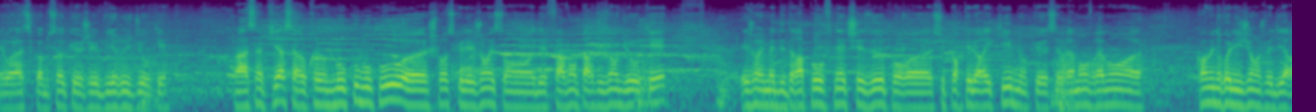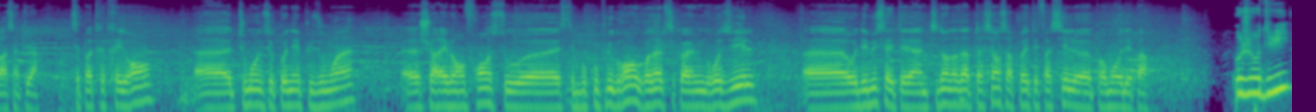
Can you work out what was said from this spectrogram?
et, voilà, c'est comme ça que j'ai eu le virus du hockey. Bah, à Saint-Pierre, ça représente beaucoup, beaucoup. je pense que les gens ils sont des fervents partisans du hockey. Les gens ils mettent des drapeaux aux fenêtres chez eux pour supporter leur équipe, donc c'est vraiment, vraiment comme une religion, je veux dire, à Saint-Pierre. C'est pas très très grand, tout le monde se connaît plus ou moins. Euh, je suis arrivé en France où euh, c'était beaucoup plus grand. Grenoble, c'est quand même une grosse ville. Euh, au début, ça a été un petit temps d'adaptation. Ça n'a pas été facile pour moi au départ. Aujourd'hui,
